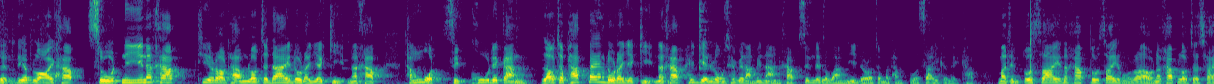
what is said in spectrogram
สร็จเรียบร้อยครับ สูตรนี้นะครับที่เราทำเราจะได้โดรายากินะครับ ทั้งหมด 10 คู่ด้วยกัน เราจะพักแป้งโดรายากินะครับให้เย็นลงใช้เวลาไม่นานครับ ซึ่งในระหว่างนี้เดี๋ยวเราจะมาทำตัวไส้กันเลยครับ มาถึงตัวไส้นะครับ ตัวไส้ของเรานะครับ เราจะใช้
